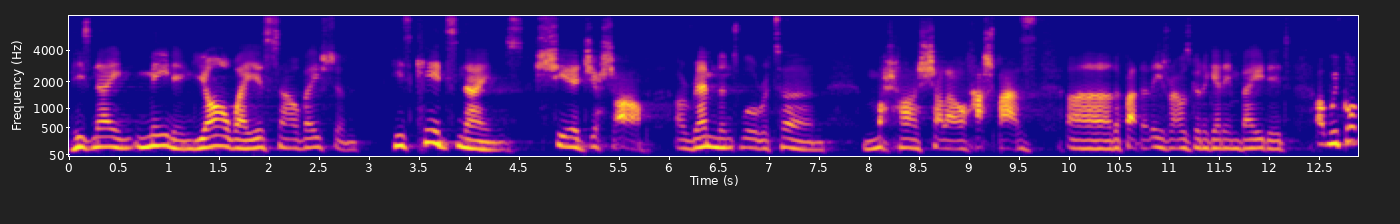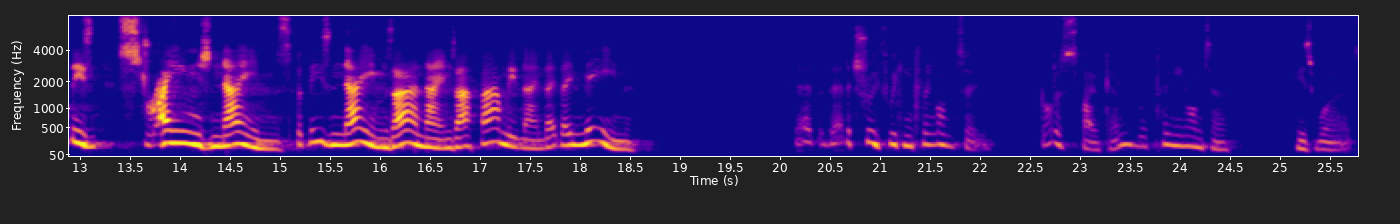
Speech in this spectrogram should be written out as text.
his name meaning Yahweh is salvation. His kids' names, Shear-Jashub, a remnant will return. Maher-Shalal-Hash-Baz, uh, the fact that Israel is going to get invaded. Uh, we've got these strange names, but these names, our names, our family's name, they, they mean. They're, they're the truth we can cling on to. God has spoken, we're clinging on to his word.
